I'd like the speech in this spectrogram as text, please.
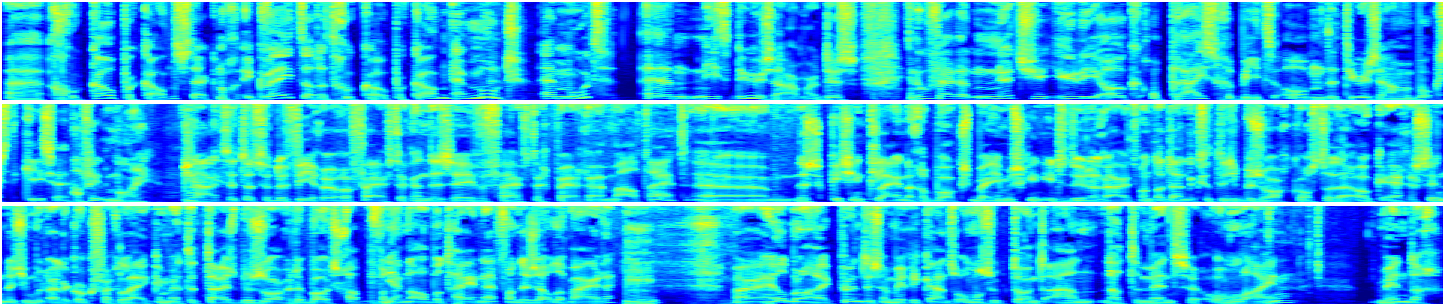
eh, goedkoper kan. Sterker nog, ik weet dat het goedkoper kan. En moet. En moet. En niet duurzamer. Dus in hoeverre nutje jullie ook op prijsgebied om de duurzame box te kiezen? Dat vind ik mooi. Nou, het zit tussen de 4,50 euro en de 7,50 per eh, maaltijd. Ehm, dus kies je een kleinere box, ben je misschien iets duurder uit. Want uiteindelijk zitten die bezorgkosten daar ook ergens in. Dus je moet eigenlijk ook vergelijken met de thuisbezorgde boodschappen van een Albert Heijn, hè, van dezelfde waarde. Maar een heel belangrijk punt is: Amerikaans onderzoek toont aan dat de mensen online minder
